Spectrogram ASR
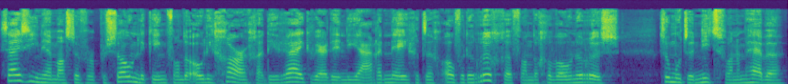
Zij zien hem als de verpersoonlijking van de oligarchen... die rijk werden in de jaren negentig over de ruggen van de gewone Rus. Ze moeten niets van hem hebben.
